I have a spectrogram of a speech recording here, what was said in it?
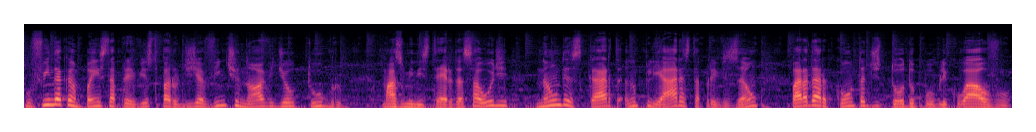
O fim da campanha está previsto para o dia 29 de outubro, mas o Ministério da Saúde não descarta ampliar esta previsão para dar conta de todo o público-alvo.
